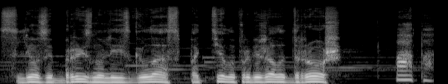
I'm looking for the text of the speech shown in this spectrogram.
Слезы брызнули из глаз, по телу пробежала дрожь. Папа,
